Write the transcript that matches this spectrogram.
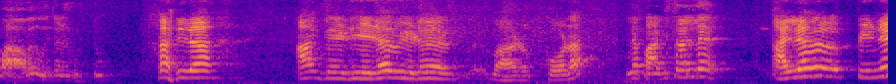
പാവ ചോദിച്ചാണ് വിട്ടു. അല്ല ആ ഗഡിയുടെ വീട് വാഴക്കോട? അല്ല പാകിസ്ഥാനിൽ. അല്ല പിന്നെ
